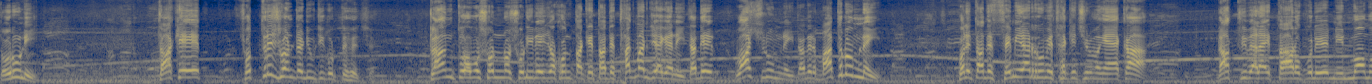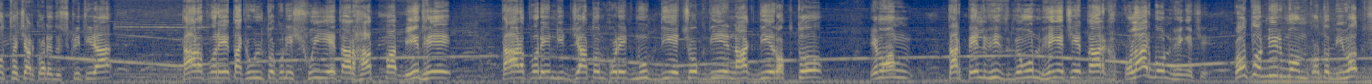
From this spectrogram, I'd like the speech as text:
তরুণী। তাকে ছত্রিশ ঘণ্টা ডিউটি করতে হয়েছে। ক্লান্ত, অবসন্ন শরীরে যখন তাকে তাদের থাকবার জায়গা নেই, তাদের ওয়াশরুম নেই, তাদের বাথরুম নেই, ফলে তাদের সেমিনার রুমে থেকেছিল এবং একা। রাত্রিবেলায় তার ওপরে নির্মম অত্যাচার করে দুষ্কৃতীরা। তার উপরে তাকে উল্টো করে শুইয়ে তার হাত পা বেঁধে তার উপরে নির্যাতন করে মুখ দিয়ে, চোখ দিয়ে, নাক দিয়ে রক্ত এবং তার পেলভিস বোন ভেঙেছে, তার কলার বোন ভেঙেছে। কত নির্মম, কত বিভৎস।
